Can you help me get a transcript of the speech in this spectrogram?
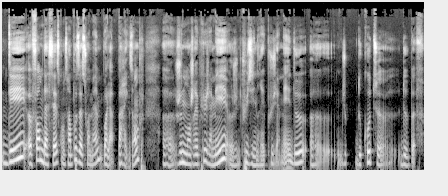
des euh, formes d'ascèse qu'on s'impose à soi-même. Voilà, par exemple, je ne mangerai plus jamais, je ne cuisinerai plus jamais de, de côte de bœuf.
